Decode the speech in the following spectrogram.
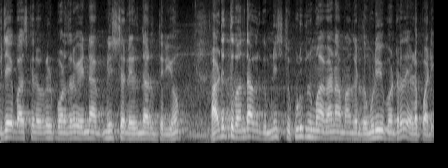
விஜயபாஸ்கர் அவர்கள் போன தடவை என்ன மினிஸ்டரில் இருந்தாலும் தெரியும். அடுத்து வந்து அவருக்கு மினிஸ்டர் கொடுக்கணுமா வேணாமாங்கிறத முடிவு பண்ணுறது எடப்பாடி.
